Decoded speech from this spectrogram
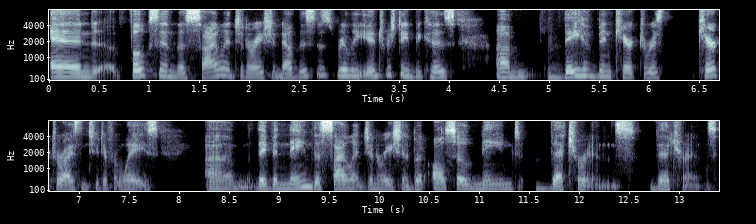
and folks in the silent generation. Now, this is really interesting because um, they have been characterized characterized in two different ways. Um, they've been named the silent generation, but also named veterans. Veterans.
